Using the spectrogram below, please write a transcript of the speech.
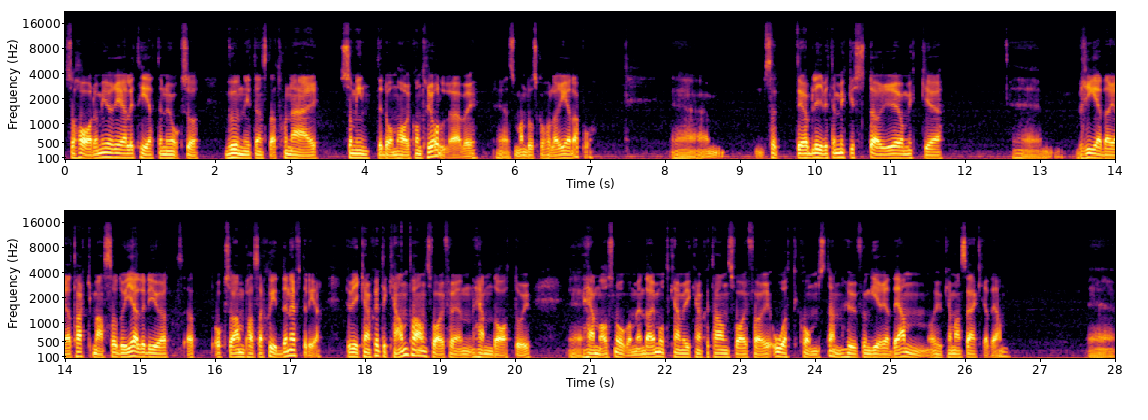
så har de ju i realiteten nu också vunnit en stationär som inte de har kontroll över, eh, som man då ska hålla reda på. Eh, så det har blivit en mycket större och mycket eh, bredare attackmassa och då gäller det ju att, att också anpassa skydden efter det. För vi kanske inte kan ta ansvar för en hemdator Eh, hemma hos någon. Men däremot kan vi kanske ta ansvar för åtkomsten. Hur fungerar den och hur kan man säkra den? Eh,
